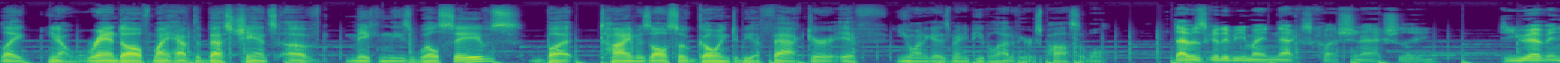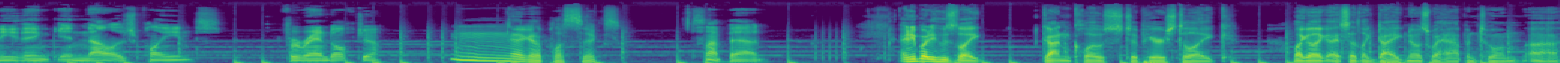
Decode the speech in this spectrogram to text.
like you know randolph might have the best chance of making these will saves but time is also going to be a factor if you want to get as many people out of here as possible That was going to be my next question, actually. Do you have anything in knowledge planes for Randolph, Joe? mm, I got a plus six. It's not bad. anybody who's like gotten close to pierce to like like like i said like diagnose what happened to him uh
